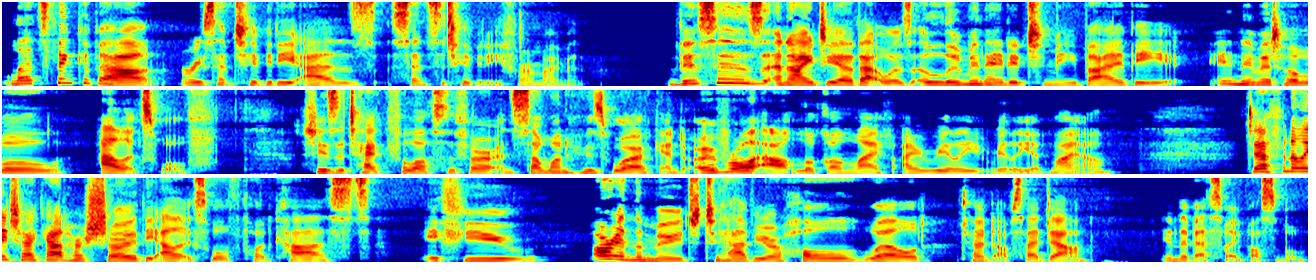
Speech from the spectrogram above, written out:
Let's think about receptivity as sensitivity for a moment. This is an idea that was illuminated to me by the inimitable Alex Wolf. She's a tech philosopher and someone whose work and overall outlook on life I really, really admire. Definitely check out her show, The Alex Wolf Podcast, if you are in the mood to have your whole world turned upside down in the best way possible.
